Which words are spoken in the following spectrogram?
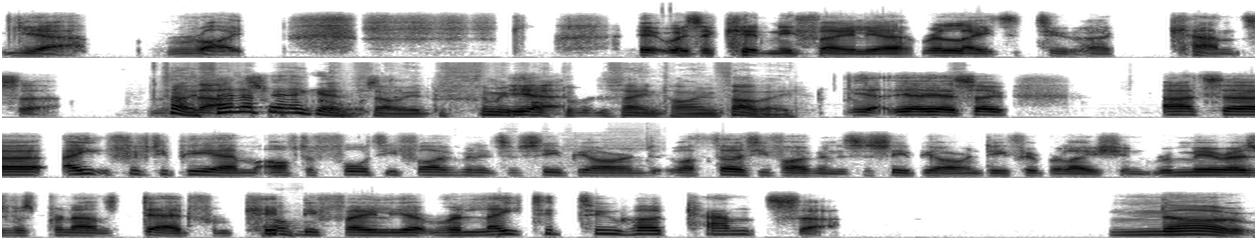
Yeah, right. it was a kidney failure related to her cancer. Sorry, say that That's bit again. Sorry, something Yeah. popped up at the same time. Sorry. Yeah, yeah, yeah. So at uh, 8:50 p.m., after 45 minutes of CPR and well, 35 minutes of CPR and defibrillation, Ramirez was pronounced dead from kidney failure related to her cancer. No,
